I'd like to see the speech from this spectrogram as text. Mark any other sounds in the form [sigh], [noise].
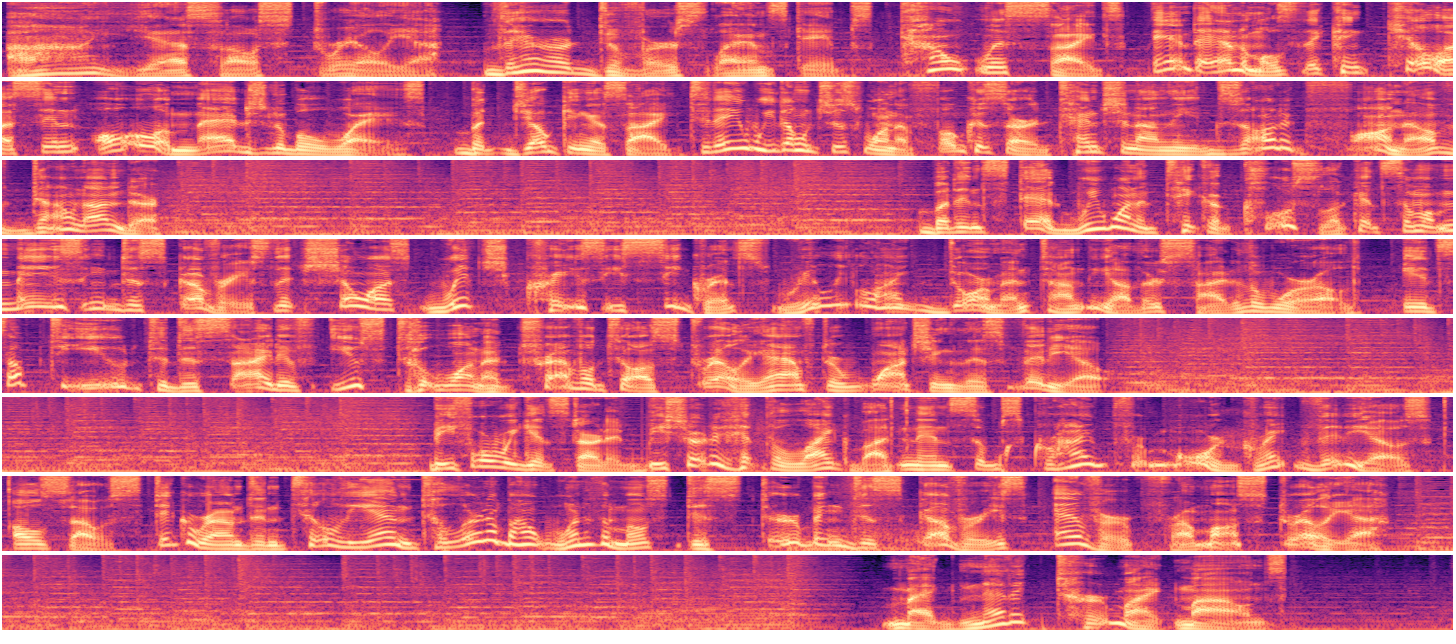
Ah, yes, Australia. There are diverse landscapes, countless sights, and animals that can kill us in all imaginable ways. But joking aside, today we don't just want to focus our attention on the exotic fauna of Down Under. But instead, we want to take a close look at some amazing discoveries that show us which crazy secrets really lie dormant on the other side of the world. It's up to you to decide if you still [laughs] want to travel to Australia after watching this video. Before we get started, be sure to hit the like button and subscribe for more great videos. Also, stick around until the end to learn about one of the most disturbing discoveries ever from Australia. Magnetic termite mounds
